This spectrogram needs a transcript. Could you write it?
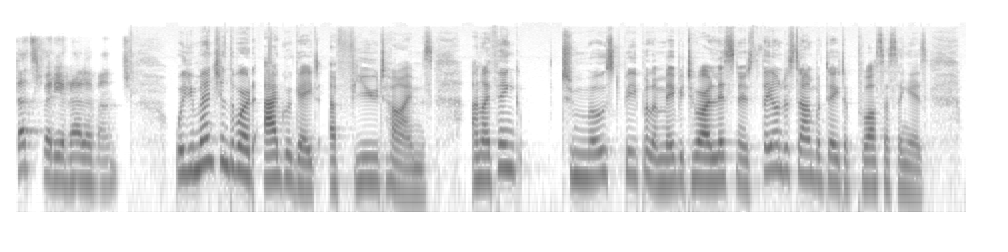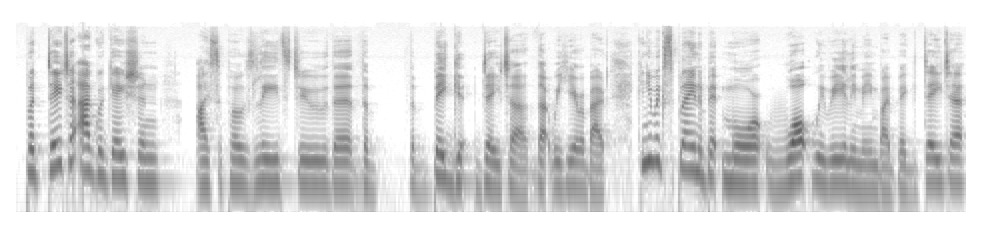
That's very relevant. Well, you mentioned the word aggregate a few times, and I think to most people and maybe to our listeners, they understand what data processing is. But data aggregation, I suppose, leads to the, the the big data that we hear about. Can you explain a bit more what we really mean by big data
